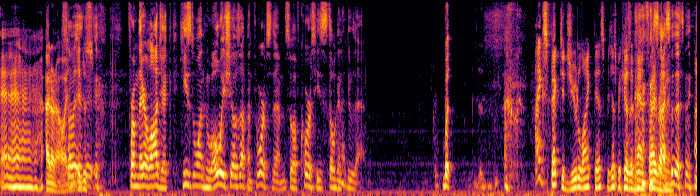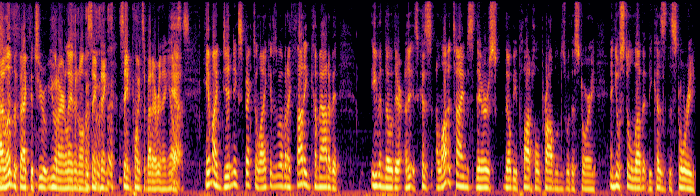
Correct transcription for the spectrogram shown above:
yeah. Eh, I don't know. So it, it, it just from their logic, he's the one who always shows up and thwarts them. So of course he's still going to do that. but I expected you to like this, but just because it had Cyberman. I love the fact that you you and I are landing on the same thing, same points about everything else. Yes. Him, I didn't expect to like it as well, but I thought he'd come out of it, even though there. It's because a lot of times there's there'll be plot hole problems with a story, and you'll still love it because the story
